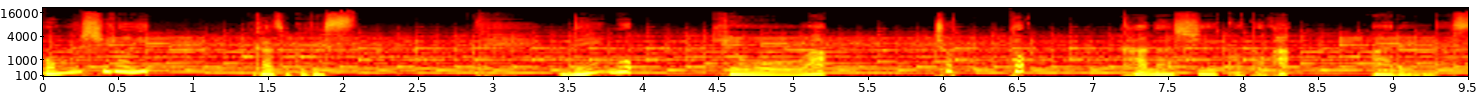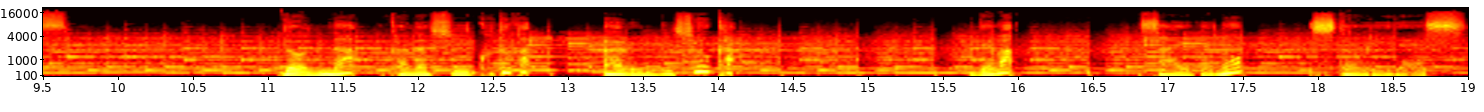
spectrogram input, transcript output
面白い家族です。でも今日はちょっと悲しいことがあるんです。どんな悲しいことがあるんでしょうかでは、最後のストーリーです。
